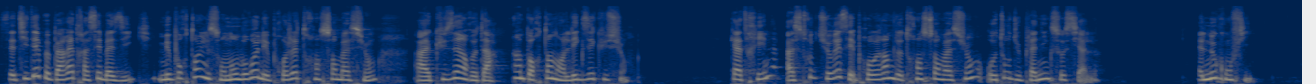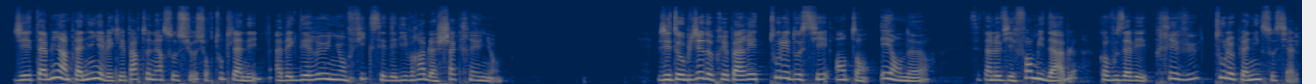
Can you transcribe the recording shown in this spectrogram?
Cette idée peut paraître assez basique, mais pourtant ils sont nombreux les projets de transformation à accuser un retard important dans l'exécution. Catherine a structuré ses programmes de transformation autour du planning social. Elle nous confie J'ai établi un planning avec les partenaires sociaux sur toute l'année, avec des réunions fixes et des livrables à chaque réunion. J'étais obligée de préparer tous les dossiers en temps et en heure. C'est un levier formidable quand vous avez prévu tout le planning social.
